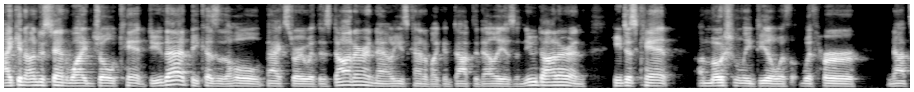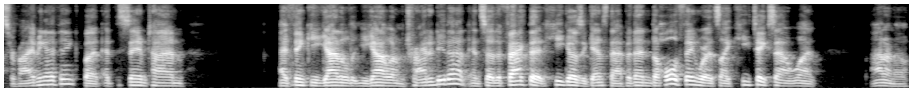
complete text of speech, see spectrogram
I can understand why Joel can't do that because of the whole backstory with his daughter, and now he's kind of like adopted Ellie as a new daughter, and he just can't emotionally deal with with her not surviving. I think, but at the same time, I think you gotta you gotta let him try to do that. And so the fact that he goes against that, but then the whole thing where it's like he takes out what I don't know,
